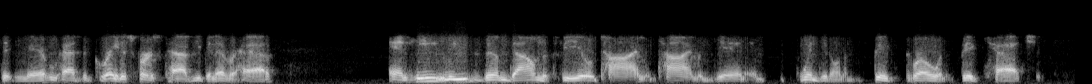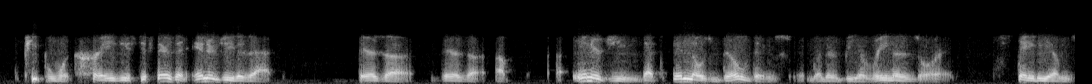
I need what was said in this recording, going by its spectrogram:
sitting there, who had the greatest first half you can ever have, and he leads them down the field time and time again and wins it on a big throw and a big catch. People went crazy. It's just there's an energy to that. There's a there's a, a, a energy that's in those buildings, whether it be arenas or stadiums,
